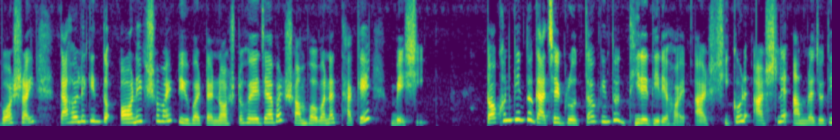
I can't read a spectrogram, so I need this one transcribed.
বসাই, তাহলে কিন্তু অনেক সময় টিউবারটা নষ্ট হয়ে যাবার সম্ভাবনা থাকে বেশি। তখন কিন্তু গাছের গ্রোথটাও কিন্তু ধীরে ধীরে হয়। আর শিকড় আসলে আমরা যদি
